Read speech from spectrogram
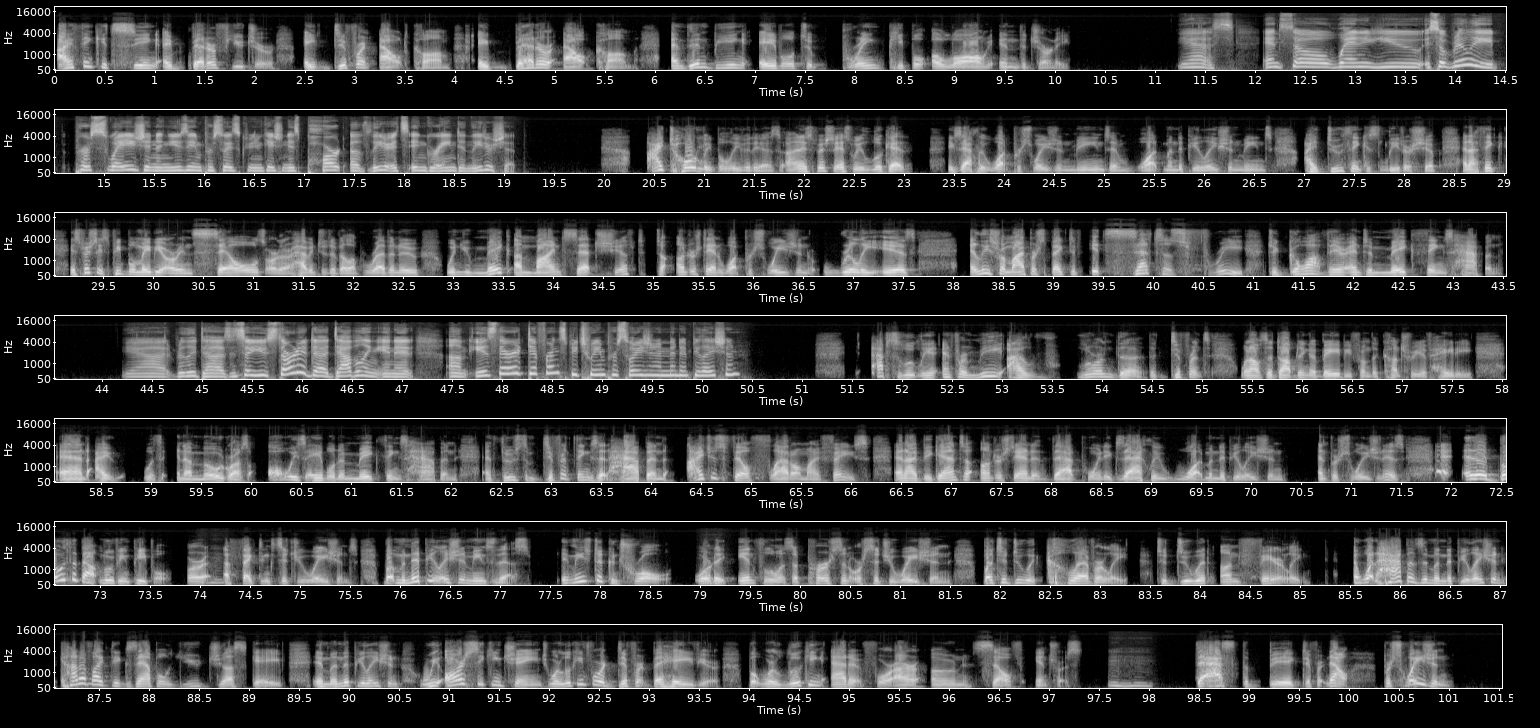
I think it's seeing a better future, a different outcome, a better outcome, and then being able to bring people along in the journey. Yes. And so when you, so really persuasion and using persuasive communication is part of leader, it's ingrained in leadership. I totally believe it is. And especially as we look at exactly what persuasion means and what manipulation means, I do think it's leadership. And I think, especially as people maybe are in sales or they're having to develop revenue, when you make a mindset shift to understand what persuasion really is, at least from my perspective, it sets us free to go out there and to make things happen. Yeah, it really does. And so you started uh, dabbling in it. Um, is there a difference between persuasion and manipulation? Absolutely. And for me, I learned the the difference when I was adopting a baby from the country of Haiti, and I was in a mode where I was always able to make things happen. And through some different things that happened, I just fell flat on my face. And I began to understand at that point exactly what manipulation and persuasion is. And they're both about moving people or mm-hmm. affecting situations. But manipulation means this it means to control or to mm-hmm. influence a person or situation, but to do it cleverly, to do it unfairly. And what happens in manipulation, kind of like the example you just gave, in manipulation, we are seeking change. We're looking for a different behavior, but we're looking at it for our own self interest. Mm-hmm. That's the big difference. Now, persuasion,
